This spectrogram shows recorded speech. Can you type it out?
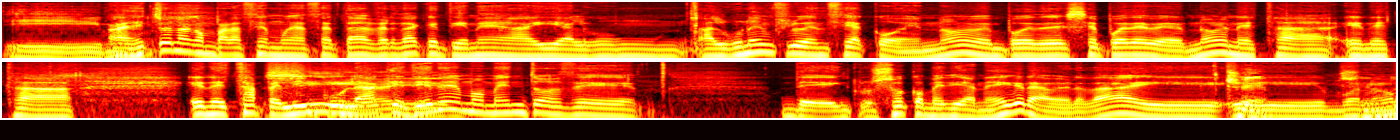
y... Has hecho una comparación muy acertada, es verdad que tiene ahí algún alguna influencia Cohen, ¿no? Puede, se puede ver, ¿no? En esta en esta en esta película Sí, que tiene momentos de de incluso comedia negra, ¿verdad? Y, Sí, y, bueno,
